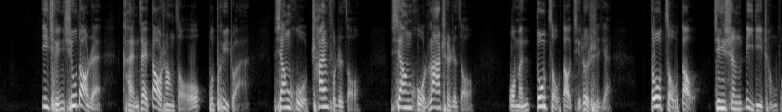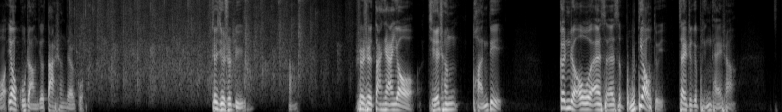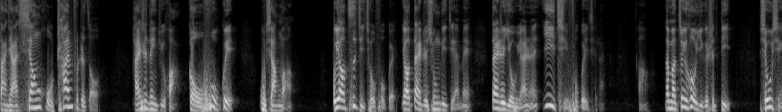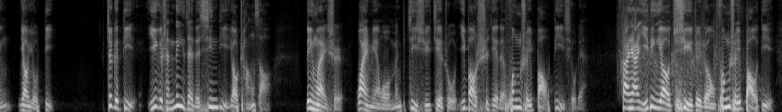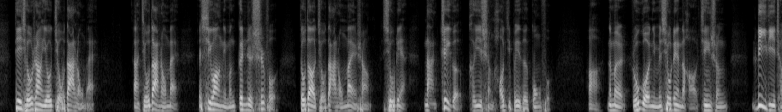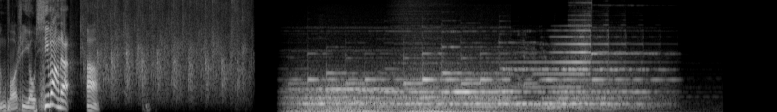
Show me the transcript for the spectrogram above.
一群修道人肯在道上走，不退转，相互搀扶着走。相互拉扯着走，我们都走到极乐世界，都走到今生立地成佛。要鼓掌就大声点鼓，这就是旅啊！说是大家要结成团队，跟着 OSS 不掉队，在这个平台上，大家相互搀扶着走。还是那句话，苟富贵，勿相忘。不要自己求富贵，要带着兄弟姐妹，带着有缘人一起富贵起来，啊。那么最后一个是地，修行要有地。这个地，一个是内在的心地要常扫，另外是外面我们必须借助医报世界的风水宝地修炼。大家一定要去这种风水宝地。地球上有九大龙脉，啊，九大龙脉，希望你们跟着师傅都到九大龙脉上修炼，那这个可以省好几倍的功夫。啊，那么如果你们修炼的好，今生立地成佛是有希望的啊。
